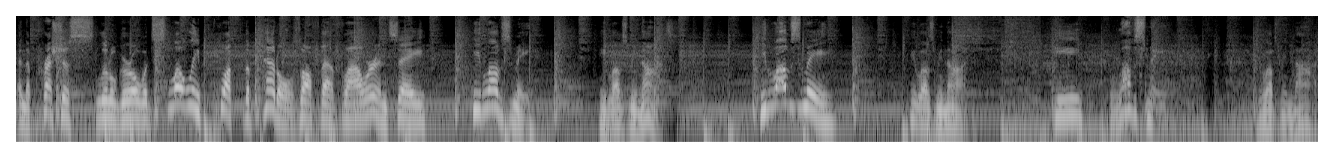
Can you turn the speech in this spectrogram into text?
and the precious little girl would slowly pluck the petals off that flower and say, He loves me. He loves me not. He loves me. He loves me not. He loves me. He loves me not.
